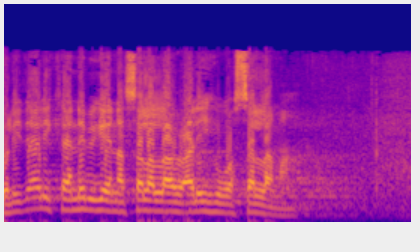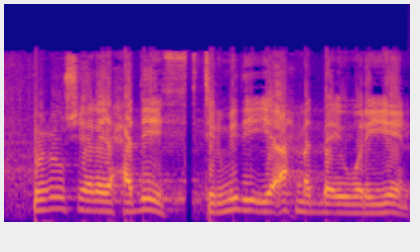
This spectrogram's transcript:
Walidaalika nebigeenna sala allahu calayhi wasalama wuxuu sheegay xadiid tirmidi iyo axmedba ay wariyeen.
